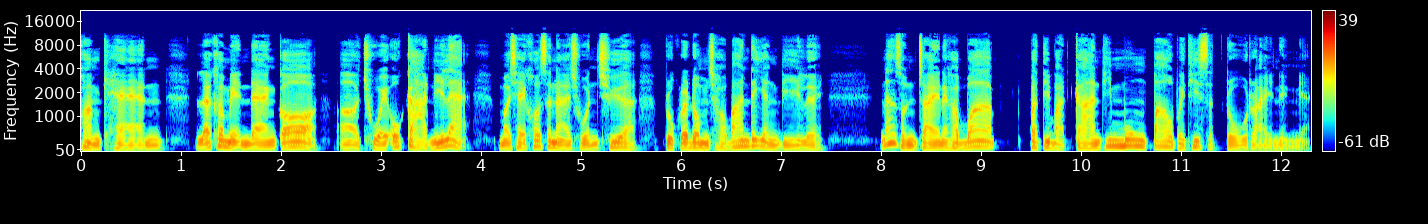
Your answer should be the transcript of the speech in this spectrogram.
ความแค้น และเขมรแดงก็เอ่อฉวยโอกาสนี้แหละ มาใช้โฆษณาชวนเชื่อ ปลุกระดมชาวบ้านได้อย่างดีเลย น่าสนใจนะครับว่าปฏิบัติการที่มุ่งเป้าไปที่ศัตรูรายหนึ่งเนี่ย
